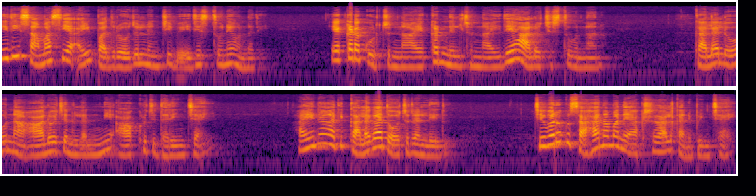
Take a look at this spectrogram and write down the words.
ఇది సమస్య అయి పది రోజుల నుంచి వేధిస్తూనే ఉన్నది. ఎక్కడ కూర్చున్నా ఎక్కడ నిల్చున్నా ఇదే ఆలోచిస్తూ ఉన్నాను. కలలో నా ఆలోచనలన్నీ ఆకృతి ధరించాయి. అయినా అది కలగా తోచడం లేదు. చివరకు సహనమనే అక్షరాలు కనిపించాయి.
